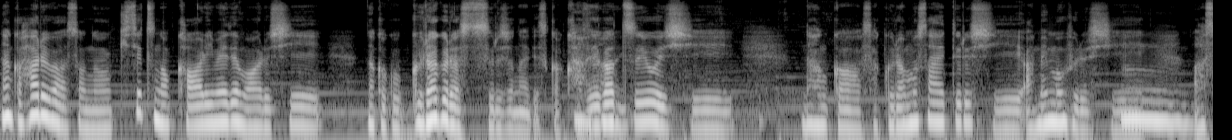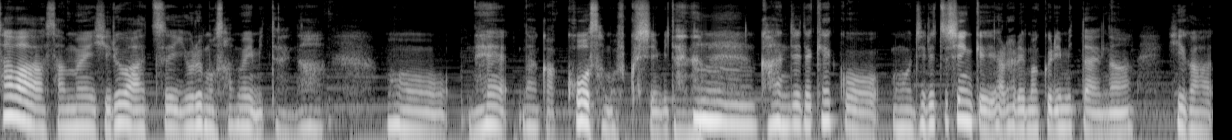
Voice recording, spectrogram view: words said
なんか春はその季節の変わり目でもあるしなんかこうグラグラするじゃないですか。風が強いし、はいはい、なんか桜も咲いてるし雨も降るし、朝は寒い昼は暑い夜も寒いみたいなもうねなんか黄砂も吹くしみたいな感じで結構もう自律神経やられまくりみたいな日が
